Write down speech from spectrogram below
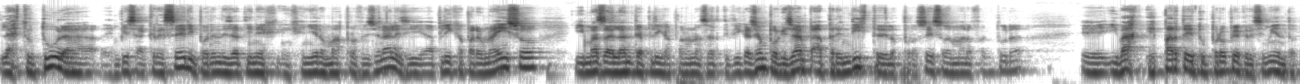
la estructura empieza a crecer y por ende ya tienes ingenieros más profesionales y aplicas para una ISO y más adelante aplicas para una certificación porque ya aprendiste de los procesos de manufactura eh, y es parte de tu propio crecimiento.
